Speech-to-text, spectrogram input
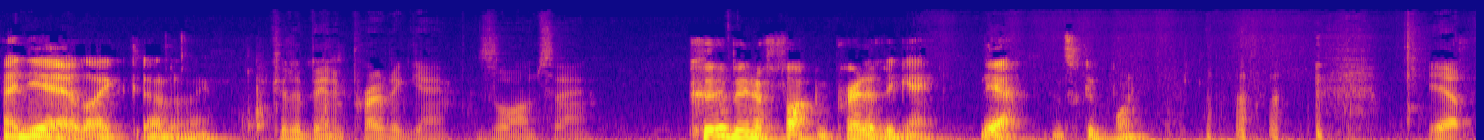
And yeah, like I don't know. Could have been a Predator game. Is all I'm saying. Could have been a fucking Predator game. Yeah, that's a good point. Yep.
